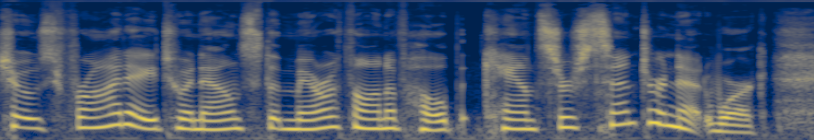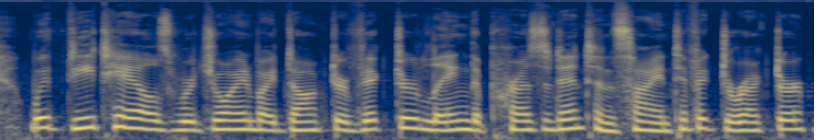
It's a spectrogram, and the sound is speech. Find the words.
chose Friday to announce the Marathon of Hope Cancer Center Network. With details, we're joined by Dr. Victor Ling, the president and scientific director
